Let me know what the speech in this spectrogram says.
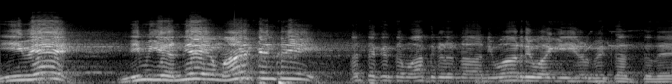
ನೀವೇ ನಿಮಗೆ ಅನ್ಯಾಯ ಮಾಡ್ಕೊಂಡ್ರಿ ಅಂತಕ್ಕಂಥ ಮಾತುಗಳನ್ನ ಅನಿವಾರ್ಯವಾಗಿ ಹೇಳ್ಬೇಕಾಗ್ತದೆ.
